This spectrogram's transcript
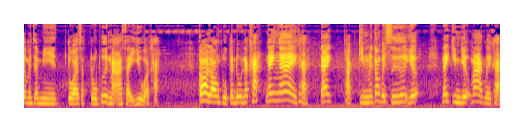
อะๆมันจะมีตัวศัตรูพืชมาอาศัยอยู่อะค่ะ ก็ลองปลูกกันดูนะคะ ง่าย ๆค่ะ ได้ผักกินไม่ต้องไปซื้อเยอะ ได้กินเยอะมากเลยค่ะ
